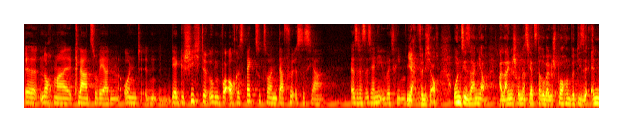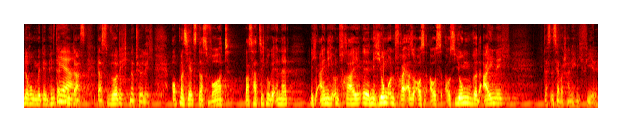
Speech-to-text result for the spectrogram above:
äh, nochmal klar zu werden und äh, der Geschichte irgendwo auch Respekt zu zollen, dafür ist es ja, also das ist ja nie übertrieben. Ja, finde ich auch. Und Sie sagen ja auch, alleine schon, dass jetzt darüber gesprochen wird, diese Änderung mit dem Hintergrund, Ja. das, das würdigt natürlich. Ob man es jetzt das Wort, was hat sich nur geändert, nicht einig und frei, äh, nicht jung und frei, also aus, aus, aus jung wird einig, das ist ja wahrscheinlich nicht viel.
